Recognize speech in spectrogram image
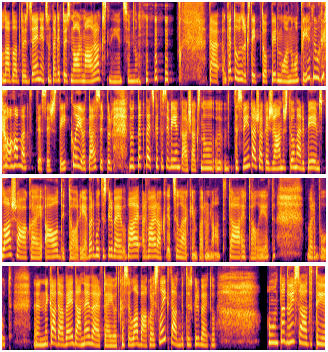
labi, labi, tu esi dzēnieks, un tagad tu esi normāli rakstniece. Nu. tā, kad tu uzrakstīji to pirmo nopietnu grāmatu, tas ir stikli, jo tas ir tur, nu, tāpēc, ka tas ir vienkāršāks. Nu, tas vienkāršākais žanrs tomēr ir pieejams plašākai auditorijai. Varbūt es gribēju vai, ar vairāk cilvēkiem parunāt. Tā ir tā lieta, varbūt. Nekādā veidā nevērtējot, kas ir labāk vai sliktāk, bet es gribēju to. Un tad visādi tie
